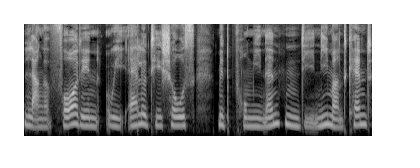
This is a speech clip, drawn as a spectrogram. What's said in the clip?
Lange vor den Reality-Shows mit Prominenten, die niemand kennt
